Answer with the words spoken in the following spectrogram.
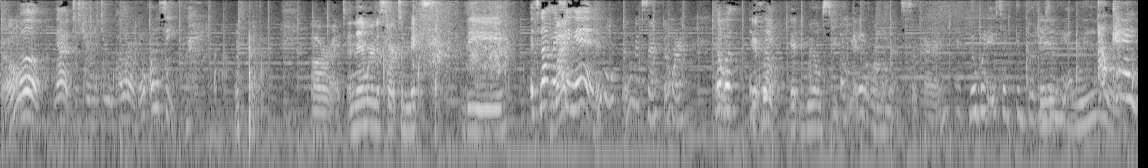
go. Oh, now it just turned into a color I don't want to see. All right, and then we're gonna start to mix the. It's not wet- mixing It will. it'll mix in, don't worry. No, but it will. like- It will, sweetie. I promise. Okay. No, but it's like the butter's It in the other. will. Okay.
